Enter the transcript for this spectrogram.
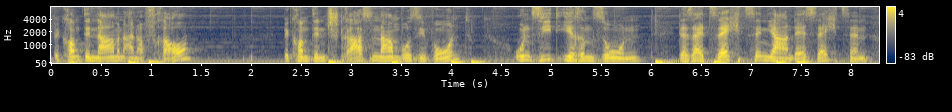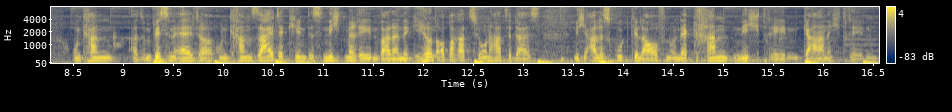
bekommt den Namen einer Frau, bekommt den Straßennamen, wo sie wohnt und sieht ihren Sohn, der seit 16 Jahren, der ist 16 und kann, also ein bisschen älter, und kann seit der Kind ist nicht mehr reden, weil er eine Gehirnoperation hatte, da ist nicht alles gut gelaufen und er kann nicht reden, gar nicht reden.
